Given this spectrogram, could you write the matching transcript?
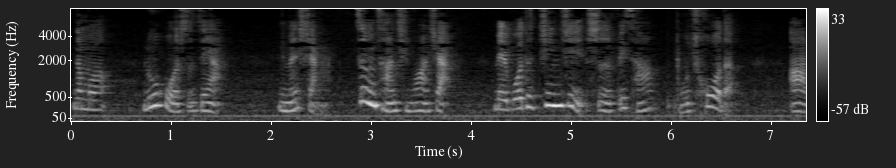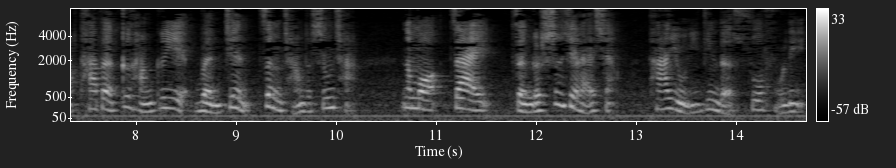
那么，如果是这样，你们想，正常情况下，美国的经济是非常不错的啊，它的各行各业稳健正常的生产。那么，在整个世界来讲，它有一定的说服力，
